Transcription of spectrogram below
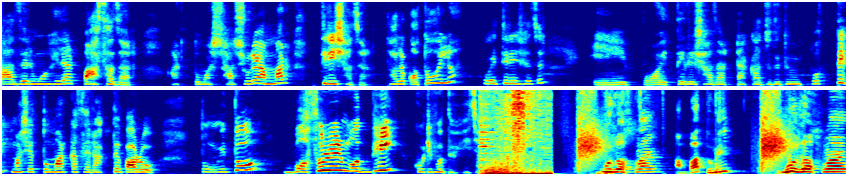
কাজের মহিলার পাঁচ হাজার আর তোমার শাশুড়ি আমার তিরিশ হাজার। তাহলে কত হইল? পঁয়ত্রিশ হাজার। এই পঁয়ত্রিশ হাজার টাকা যদি তুমি প্রত্যেক মাসে তোমার কাছে রাখতে পারো তুমি তো বছরের মধ্যেই কোটিপতি হয়ে যাবে। বুঝস নাই? আব্বা তুমি? বুঝস নাই?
